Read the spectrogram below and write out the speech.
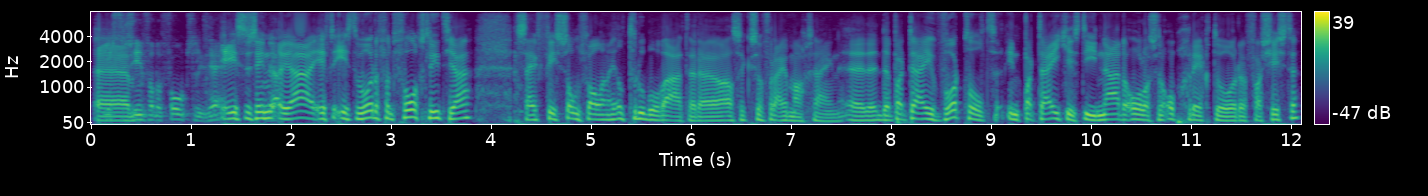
Eerste zin van het volkslied, hè? Eerste zin, ja, ja eerste, eerste woorden van het volkslied, ja. Zij vist soms wel een heel troebel water, als ik zo vrij mag zijn. De, de, partij wortelt in partijtjes die na de oorlog zijn opgericht door fascisten.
